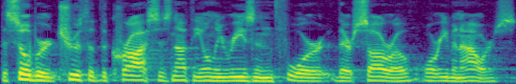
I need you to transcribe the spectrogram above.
The sober truth of the cross is not the only reason for their sorrow or even ours.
